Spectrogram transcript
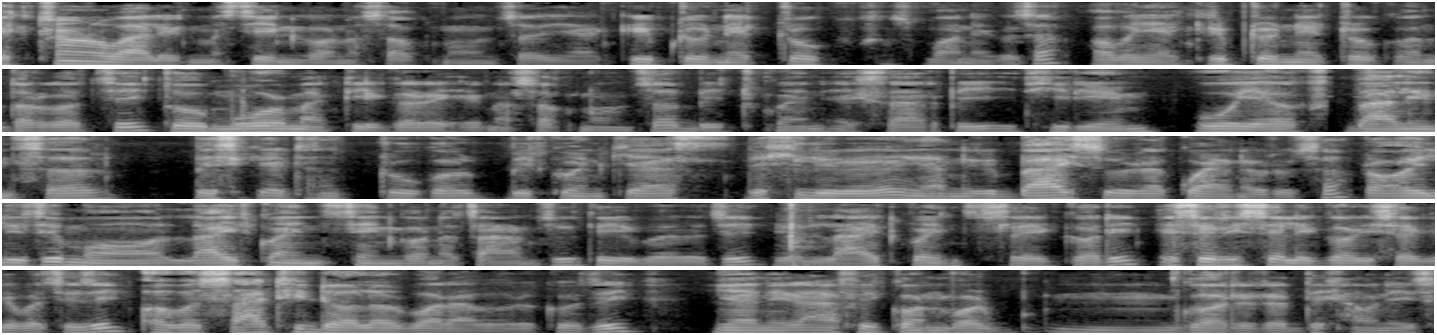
एक्सटर्नल वालेटमा सेन्ड गर्न सक्नुहुन्छ यहाँ क्रिप्टो नेटवर्क भनेको छ। अब यहाँ क्रिप्टो नेटवर्क अन्तर्गत चाहिँ त्यो मोरमा क्लिक गरेर हेर्न सक्नुहुन्छ। Bitcoin XRP ethereum OX balancer basic attention token bitcoin क्यासदेखि लिएर यहाँनिर बाइसवटा कोइनहरू छ। र अहिले चाहिँ म लाइट कोइन सेन्ड गर्न चाहन्छु त्यही भएर चाहिँ यो लाइट कोइन सेलेक्ट गरेँ। यसरी सेलेक्ट गरिसकेपछि चाहिँ अब साठी डलर बराबरको चाहिँ यहाँनिर आफै कन्भर्ट गरेर देखाउनेछ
